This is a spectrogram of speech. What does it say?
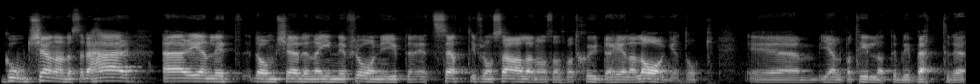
godkännande. Så det här är enligt de källorna inifrån i Egypten ett sätt ifrån Salah någonstans för att skydda hela laget och eh, hjälpa till att det blir bättre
